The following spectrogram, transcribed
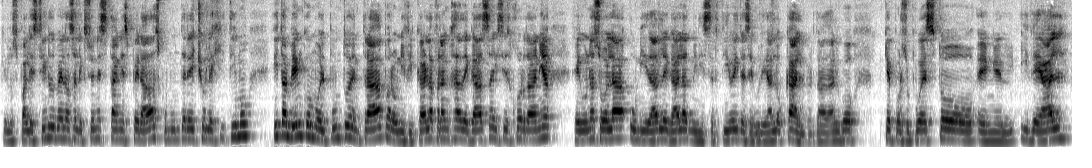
que los palestinos ven las elecciones tan esperadas como un derecho legítimo y también como el punto de entrada para unificar la franja de Gaza y Cisjordania en una sola unidad legal, administrativa y de seguridad local, ¿verdad? Algo que por supuesto en el ideal,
